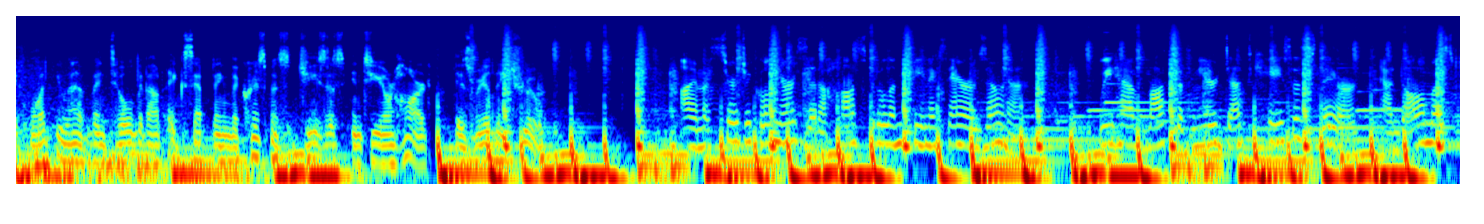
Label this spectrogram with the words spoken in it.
if what you have been told about accepting the Christmas Jesus into your heart is really true? I'm a surgical nurse at a hospital in Phoenix, Arizona. We have lots of near-death cases there, and almost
